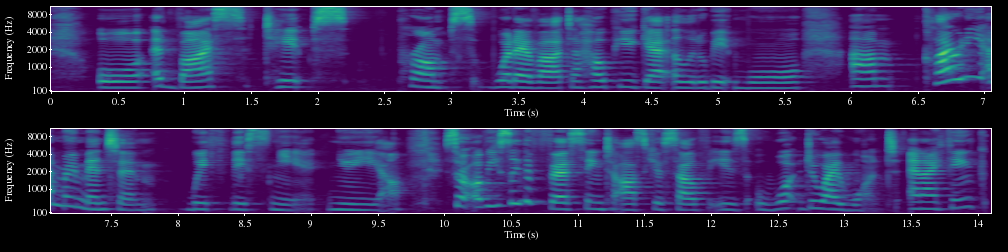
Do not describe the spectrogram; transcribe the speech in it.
or advice, tips, prompts, whatever, to help you get a little bit more um, clarity and momentum with this new new year. So obviously the first thing to ask yourself is what do I want? And I think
